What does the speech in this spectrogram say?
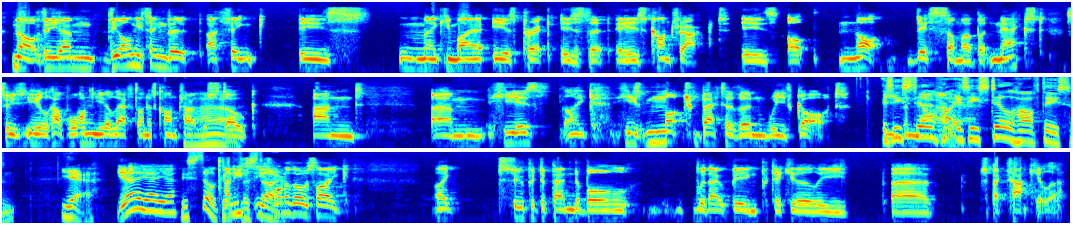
No, the um, the only thing that I think is making my ears prick is that his contract is up not this summer but next. So he's, he'll have one year left on his contract with Ah. Stoke, and um, he is like he's much better than we've got. Is he still? now. ha- Is he still half decent? Yeah, Yeah, yeah, yeah. he's still good and he's, he's one of those like like super dependable without being particularly uh, spectacular.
